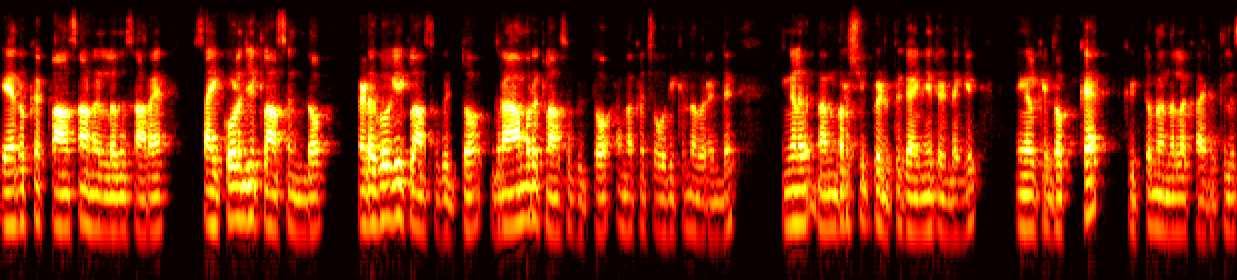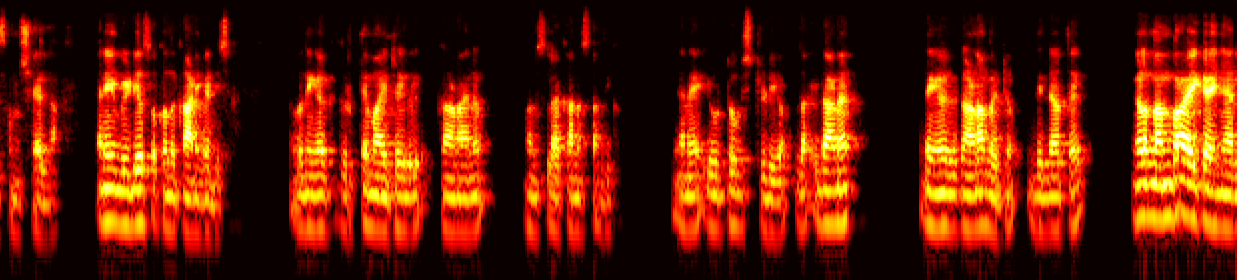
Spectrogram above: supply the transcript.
ഏതൊക്കെ ക്ലാസ് ആണ് ഉള്ളത് സാറേ? സൈക്കോളജി ക്ലാസ് ഉണ്ടോ? പെഡഗോഗി ക്ലാസ് കിട്ടോ? ഗ്രാമർ ക്ലാസ് കിട്ടോ? എന്നൊക്കെ ചോദിക്കുന്നവരുണ്ട്. നിങ്ങൾ മെമ്പർഷിപ്പ് എടുത്തു കഴിഞ്ഞിട്ടുണ്ടെങ്കിൽ നിങ്ങൾക്ക് ഇതൊക്കെ കിട്ടുമെന്നുള്ള കാര്യത്തിൽ സംശയമില്ല. ഞാൻ ഈ വീഡിയോസ് ഒക്കെ ഒന്ന് ടീച്ചർ അപ്പോൾ നിങ്ങൾക്ക് കൃത്യമായിട്ട് ഇത് കാണാനും മനസ്സിലാക്കാനും സാധിക്കും. ഞാൻ യൂട്യൂബ് സ്റ്റുഡിയോ ഇതാണ് നിങ്ങൾക്ക് കാണാൻ പറ്റും. ഇതിന്റെ അകത്ത് നിങ്ങൾ മെമ്പർ ആയി കഴിഞ്ഞാൽ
